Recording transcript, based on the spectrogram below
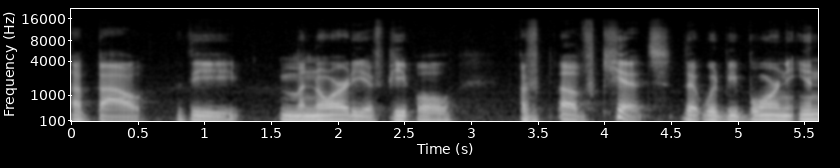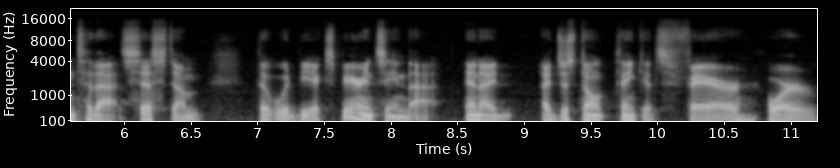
about the minority of people, of, of kids that would be born into that system that would be experiencing that. And I I just don't think it's fair or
